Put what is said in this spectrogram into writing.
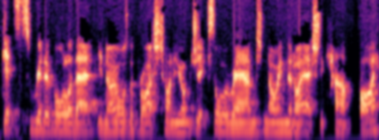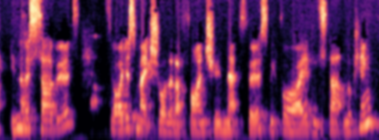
gets rid of all of that, you know, all the bright shiny objects all around, knowing that I actually can't buy in those suburbs. So I just make sure that I fine tune that first before I even start looking.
